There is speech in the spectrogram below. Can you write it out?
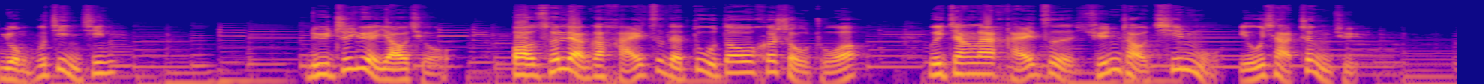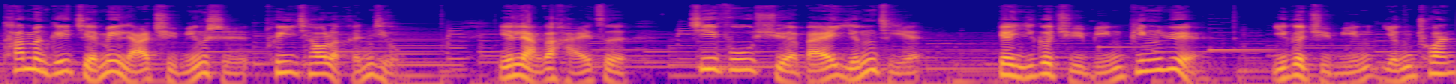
永不进京。吕之月要求保存两个孩子的肚兜和手镯，为将来孩子寻找亲母留下证据。他们给姐妹俩取名时推敲了很久，因两个孩子肌肤雪白莹洁，便一个取名冰月，一个取名迎川。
